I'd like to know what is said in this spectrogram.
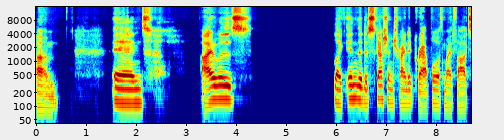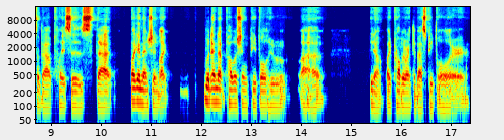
um, and I was like in the discussion trying to grapple with my thoughts about places that, like I mentioned, like would end up publishing people who uh, you know, like probably weren't the best people or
